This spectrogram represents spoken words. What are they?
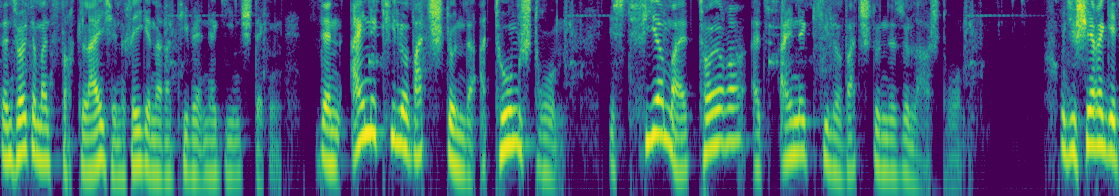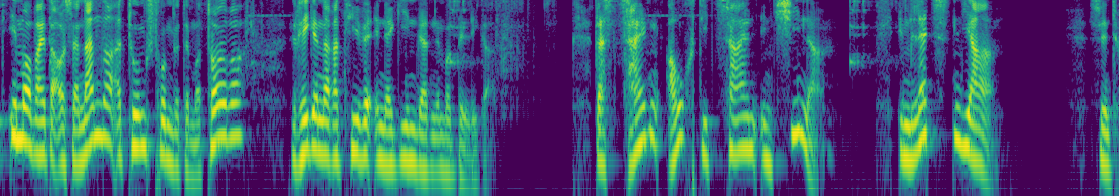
dann sollte man es doch gleich in regenerative Energien stecken. Denn eine Kilowattstunde Atomstrom ist viermal teurer als eine Kilowattstunde Solarstrom. Und die Schere geht immer weiter auseinander, Atomstrom wird immer teurer, regenerative Energien werden immer billiger. Das zeigen auch die Zahlen in China. Im letzten Jahr sind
